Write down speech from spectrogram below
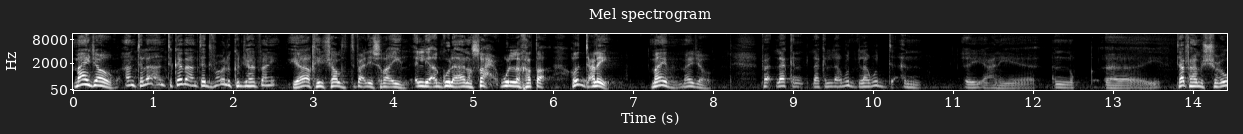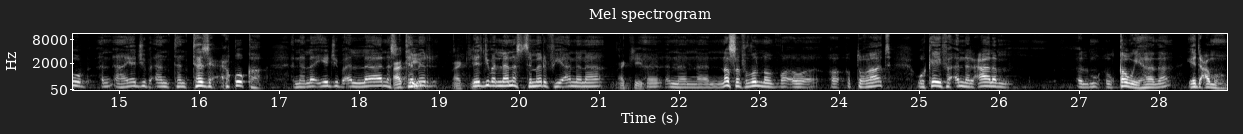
ما يجاوب. أنت لا أنت كذا أنت تدفع لك الجهة الفلانية. يا أخي إن شاء الله تدفع لإسرائيل. اللي أقوله أنا صح ولا خطأ؟ رد علي. ما ما يجاوب. لكن لكن لابد لابد أن يعني أن آه، تفهم الشعوب أنها يجب أن تنتزع حقوقها. ان لا يجب أن لا نستمر أكيد. أكيد. يجب أن لا نستمر في أننا أكيد. أن نصف ظلم الطغاة وكيف أن العالم القوي هذا يدعمهم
